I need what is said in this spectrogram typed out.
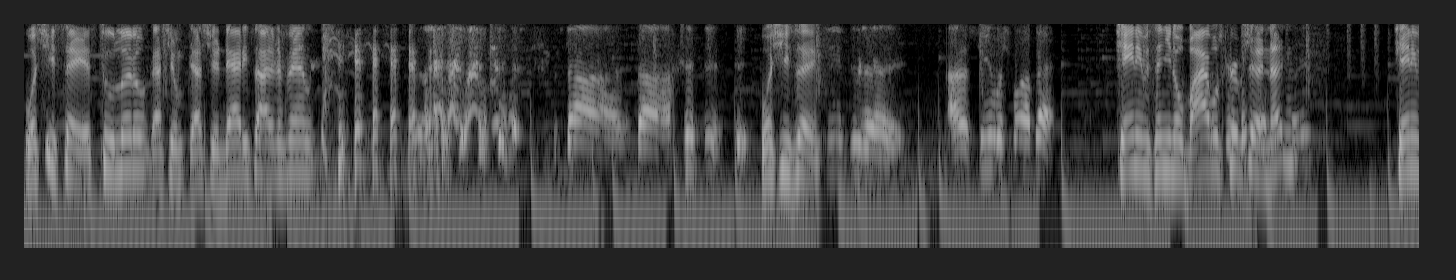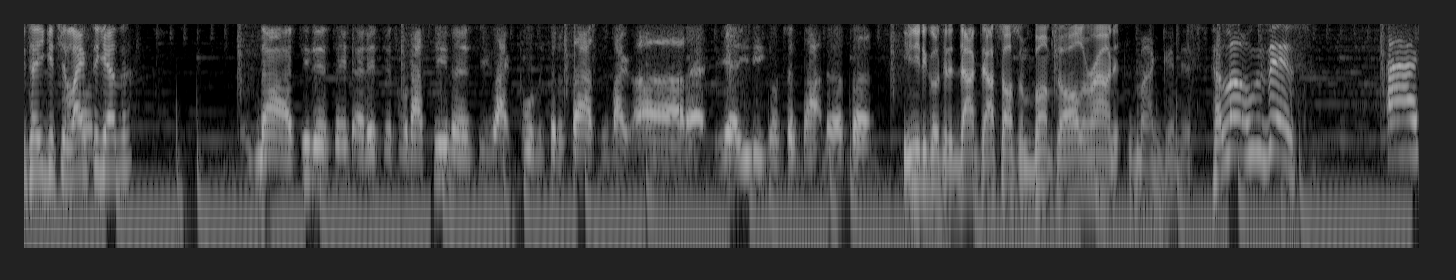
What she say? It's too little. That's your that's your daddy side of the family. nah, nah. What she say? she do that. I she respond back. She ain't even send you no Bible scripture or nothing. She ain't even tell you get your life uh, together. Nah, she didn't say that. It's just when I seen her, she like pulled me to the side. She's like, ah, that, yeah, you need to go to the doctor or something. You need to go to the doctor. I saw some bumps all around it. My goodness. Hello, who's this? Uh,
